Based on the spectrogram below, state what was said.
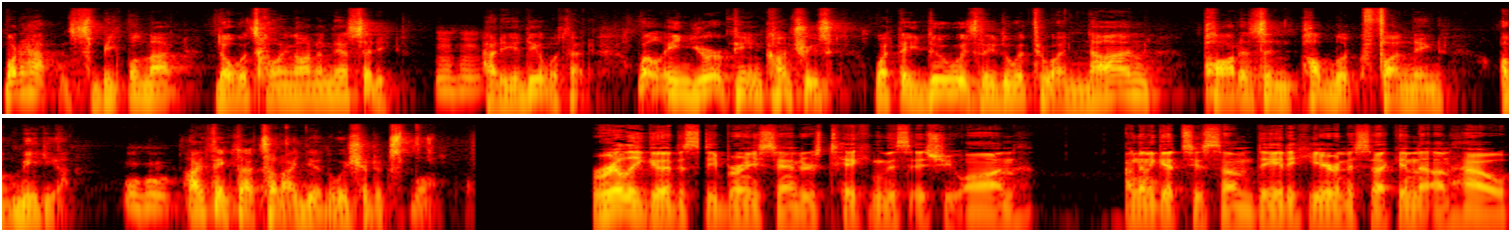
What happens? Do people not know what's going on in their city? Mm-hmm. How do you deal with that? Well, in European countries, what they do is they do it through a non-partisan public funding of media. Mm-hmm. I think that's an idea that we should explore. Really good to see Bernie Sanders taking this issue on. I'm going to get to some data here in a second on how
